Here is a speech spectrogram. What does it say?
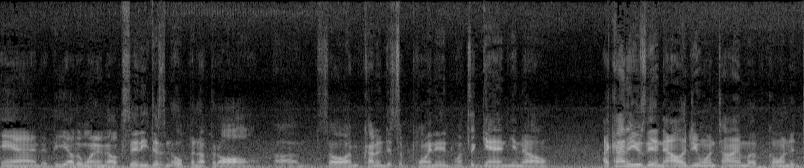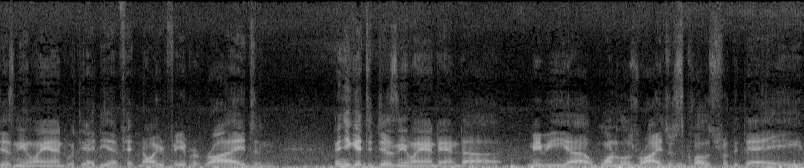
And the other one in Elk City doesn't open up at all. Um, so I'm kind of disappointed. Once again, you know, I kind of used the analogy one time of going to Disneyland with the idea of hitting all your favorite rides and then you get to Disneyland and uh, maybe uh, one of those rides is closed for the day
